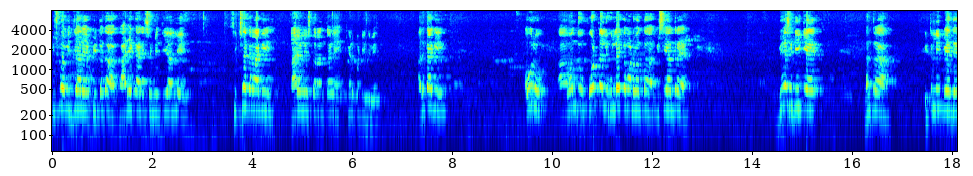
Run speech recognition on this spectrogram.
ವಿಶ್ವವಿದ್ಯಾಲಯ ಪೀಠದ ಕಾರ್ಯಕಾರಿ ಸಮಿತಿಯಲ್ಲಿ ಶಿಕ್ಷಕರಾಗಿ ಕಾರ್ಯನಿರ್ವಹಿಸ್ತಾರೆ ಅಂತೇಳಿ ಕೇಳ್ಪಟ್ಟಿದ್ವಿ ಅದಕ್ಕಾಗಿ ಅವರು ಆ ಒಂದು ಪೋರ್ಟಲ್ಲಿ ಉಲ್ಲೇಖ ಮಾಡುವಂಥ ವಿಷಯ ಅಂದರೆ ಬಿ ಎಸ್ ಡಿ ಕೆ ನಂತರ ಇಟಲಿ ಪೇದೆ,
